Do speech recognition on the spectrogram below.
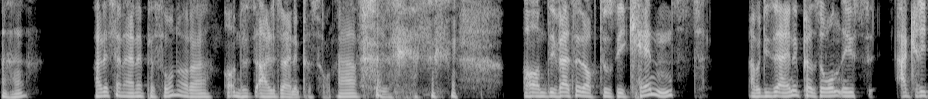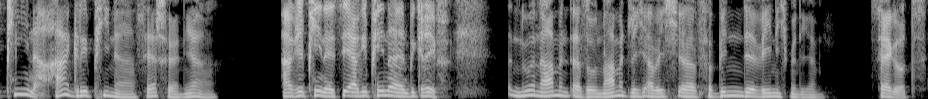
Aha. Alles in einer Person oder? Und es ist alles eine Person. Ah, verstehe. und ich weiß nicht, ob du sie kennst, aber diese eine Person ist Agrippina. Agrippina, sehr schön, ja. Agrippina, ist die Agrippina ein Begriff? Nur namentlich, also namentlich, aber ich äh, verbinde wenig mit ihr. Sehr gut.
